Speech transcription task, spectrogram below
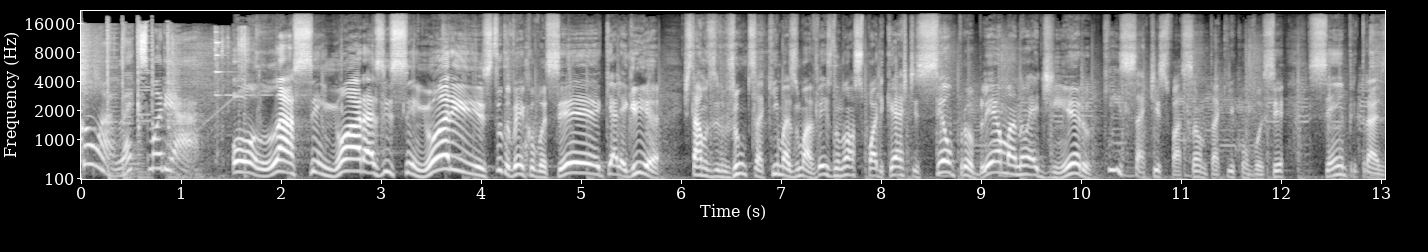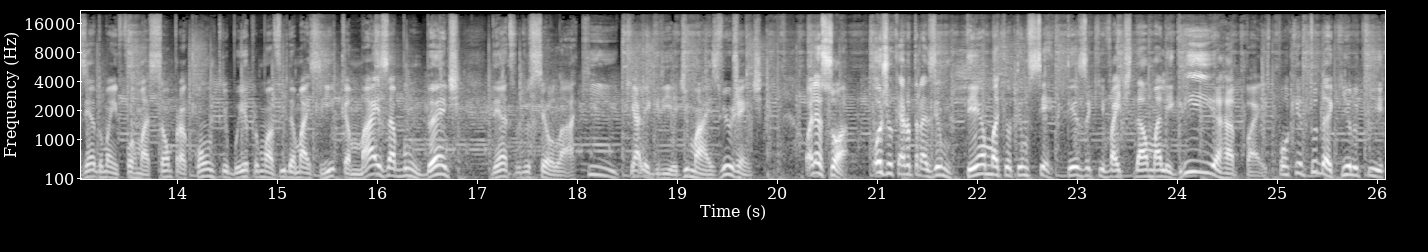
Com Alex Moriá. Olá, senhoras e senhores! Tudo bem com você? Que alegria estarmos juntos aqui mais uma vez no nosso podcast Seu Problema Não é Dinheiro. Que satisfação estar aqui com você, sempre trazendo uma informação para contribuir para uma vida mais rica, mais abundante dentro do seu lar. Que, que alegria demais, viu, gente? Olha só, hoje eu quero trazer um tema que eu tenho certeza que vai te dar uma alegria, rapaz, porque tudo aquilo que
